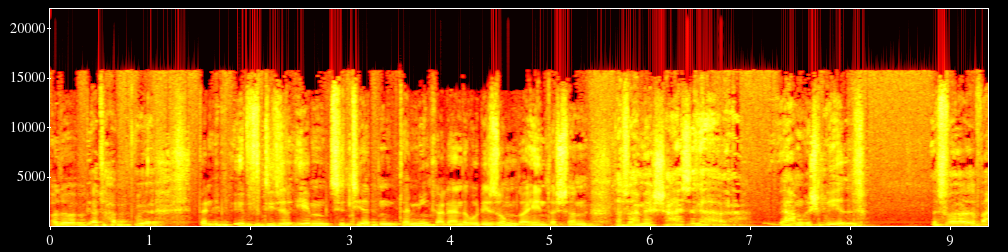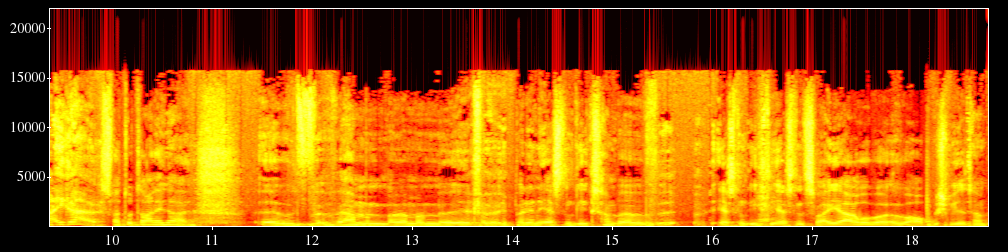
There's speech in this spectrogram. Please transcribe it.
Also wenn diese eben zitierten Terminkalender, wo die Summen dahinter standen, das war mir scheißegal. Wir haben gespielt. Es war, war egal, es war total egal. Äh, wir haben, wir haben, äh, bei den ersten Gigs haben wir, ersten Gigs, die ersten zwei Jahre, wo wir überhaupt gespielt haben,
